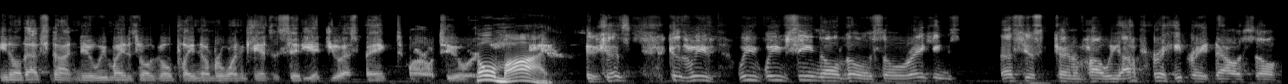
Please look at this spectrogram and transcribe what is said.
you know, that's not new. We might as well go play number one Kansas City at US Bank tomorrow too. Or, oh my! Because because we've we've we've seen all those. So rankings. That's just kind of how we operate right now. So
